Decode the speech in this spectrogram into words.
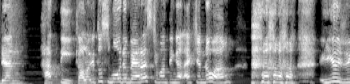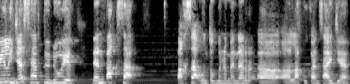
dan hati. Kalau itu semua udah beres, cuma tinggal action doang you really just have to do it dan paksa paksa untuk benar-benar uh, uh, lakukan saja.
